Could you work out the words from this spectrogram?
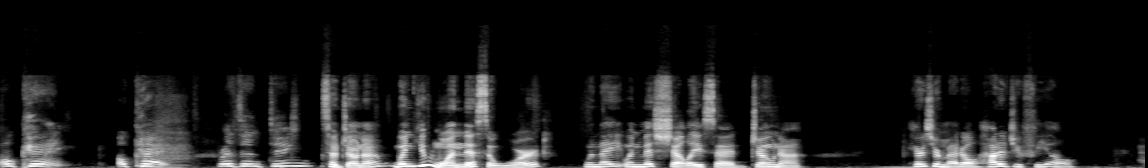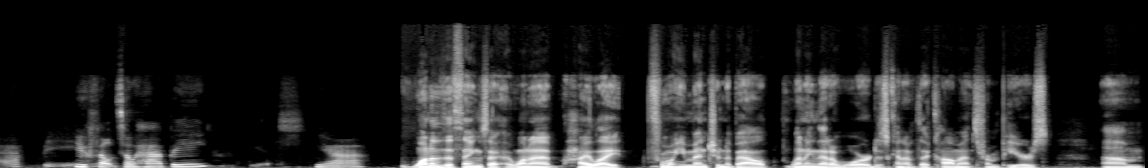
okay, okay. Presenting. So Jonah, when you won this award, when they when Miss Shelley said, "Jonah, here's your medal," how did you feel? Happy. You felt so happy. Yes. Yeah. one of the things I, I want to highlight from what you mentioned about winning that award is kind of the comments from peers. Um,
